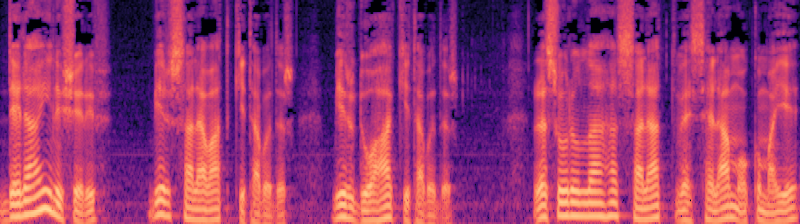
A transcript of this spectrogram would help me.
Delail-i Şerif bir salavat kitabıdır, bir dua kitabıdır. Resulullah'a salat ve selam okumayı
